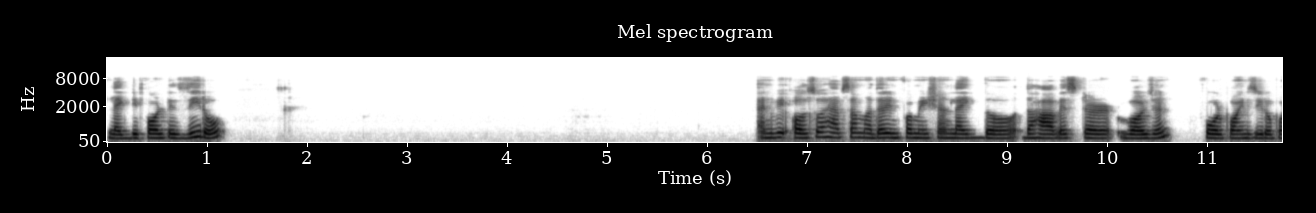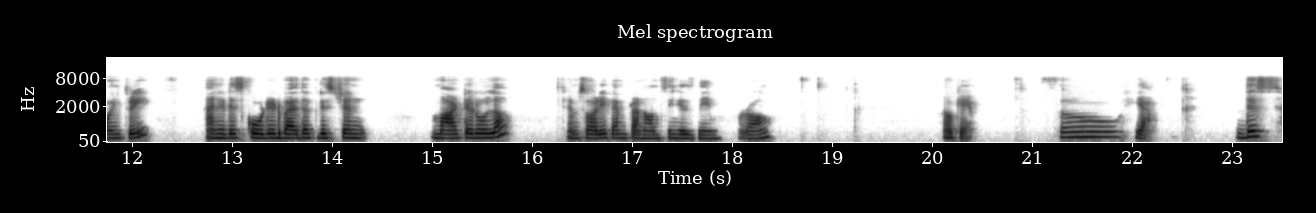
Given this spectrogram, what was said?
like default is 0. And we also have some other information like the, the harvester version 4.0.3 and it is coded by the Christian Martorella. I'm sorry if I'm pronouncing his name wrong. Okay, so yeah, this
